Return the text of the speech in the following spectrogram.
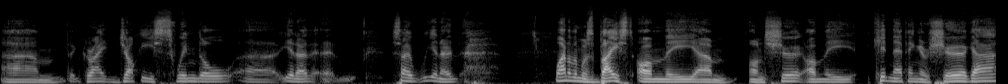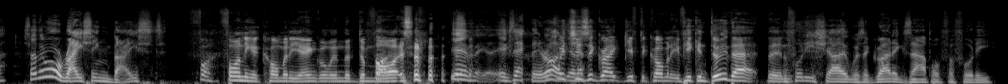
um, the great jockey swindle, uh, you know. So you know, one of them was based on the um, on Sher- on the kidnapping of Shergar. So they're all racing based. F- finding a comedy angle in the demise of Yeah, exactly right. Which you know. is a great gift of comedy. If you can do that, then The footy show was a great example for footy.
